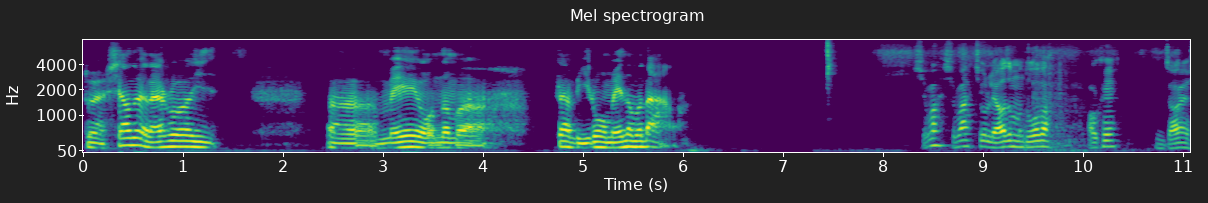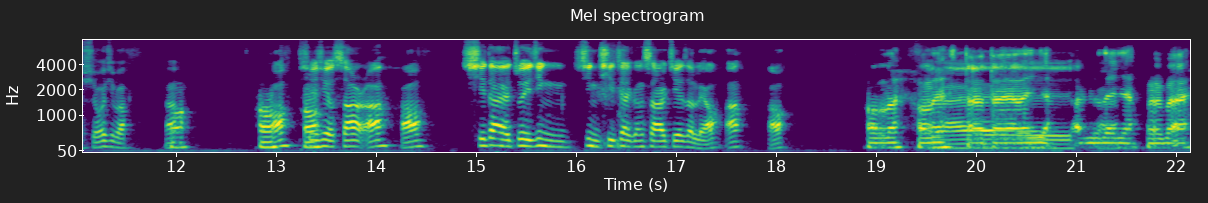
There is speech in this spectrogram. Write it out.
对，相对来说，呃，没有那么。占比重没那么大了，行吧，行吧，就聊这么多吧。OK，你早点休息吧。啊，好，谢谢三儿啊，好，期待最近近期再跟三儿接着聊啊，好，好嘞，好嘞，大大家再见，下次再见，拜拜。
